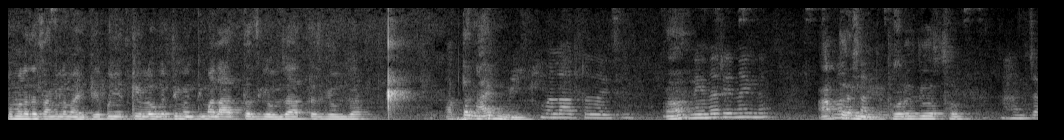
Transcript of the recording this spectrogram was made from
तुम्हाला तर चांगलं माहिती आहे पण इतके लवकर ती म्हणते मला आत्ताच घेऊन जा आत्ताच घेऊन जा. आत्ता नाही भूमी मला आता जायचं? नेणार नाही ना? आता मला नाही सांग. थोडे दिवस थांब. हा जा.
